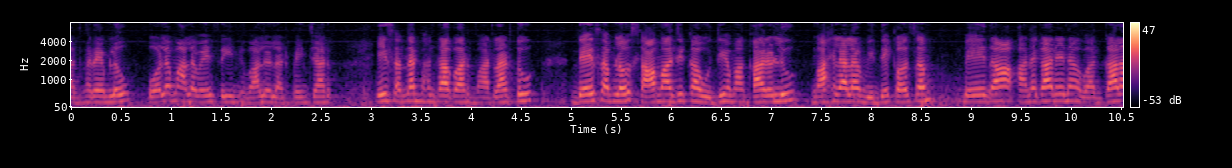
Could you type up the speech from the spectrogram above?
ఆధ్వర్యంలో పూలమాల వేసి నివాళులర్పించారు. ఈ సందర్భంగా వారు మాట్లాడుతూ దేశంలో సామాజిక ఉద్యమకారులు మహిళల విద్య కోసం పేద అణగారైన వర్గాల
